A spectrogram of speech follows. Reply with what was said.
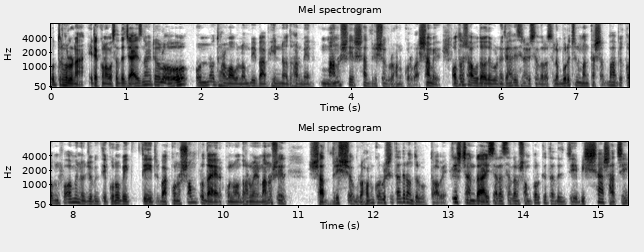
উত্তর হলো না। এটা কোনো অবস্থাতে জায়জ নয়। এটা হলো অন্য ধর্মাবলম্বী বা ভিন্ন ধর্মের মানুষের সাদৃশ্য গ্রহণ করবার স্বামীর। অথচ আবু বর্ণিত হাদিস নবী সাল্লাল্লাহু আলাইহি ওয়াসাল্লাম বলেছেন, মান তাশাব্বাহা বিকওমিন যে ব্যক্তি কোনো ব্যক্তির বা কোনো সম্প্রদায়ের কোনো ধর্মের মানুষের সাদৃশ্য গ্রহণ করবে, সে তাদের অন্তর্ভুক্ত হবে। খ্রিস্টানরা ঈসা আলাইহিস সালাম সম্পর্কে তাদের যে বিশ্বাস আছে,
